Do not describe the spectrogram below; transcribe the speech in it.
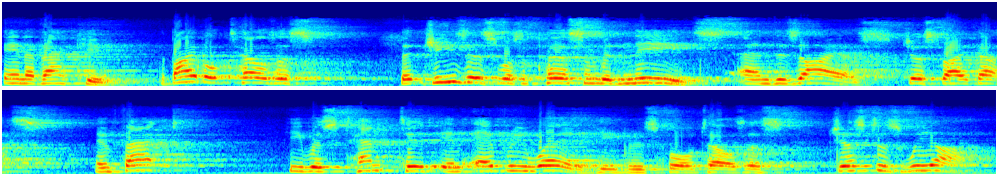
in a vacuum. The Bible tells us that Jesus was a person with needs and desires, just like us. In fact, he was tempted in every way, Hebrews 4 tells us, just as we are,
